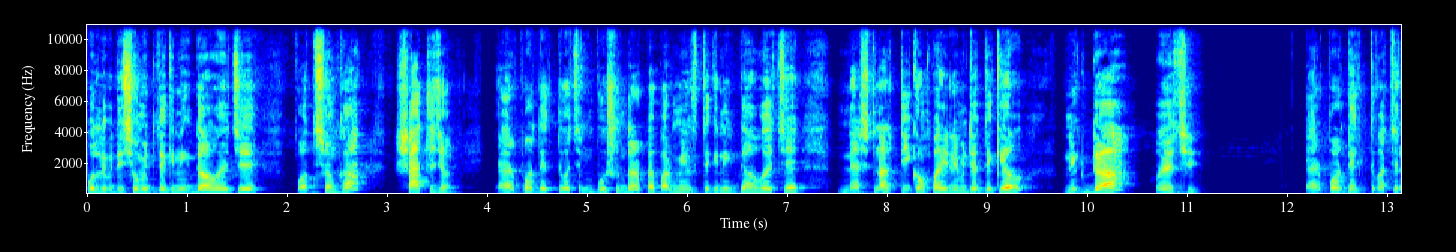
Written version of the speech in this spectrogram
পল্লী বিদ্যুৎ সমিতি থেকে নিয়োগ দেওয়া হয়েছে, পদ সংখ্যা সাতজন এরপর দেখতে পাচ্ছেন বসুন্ধরা পেপার মিলস থেকে নিয়োগ দেওয়া হয়েছে, ন্যাশনাল টি কোম্পানি লিমিটেড থেকেও নিয়োগ দেওয়া হয়েছে। এরপর দেখতে পাচ্ছেন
